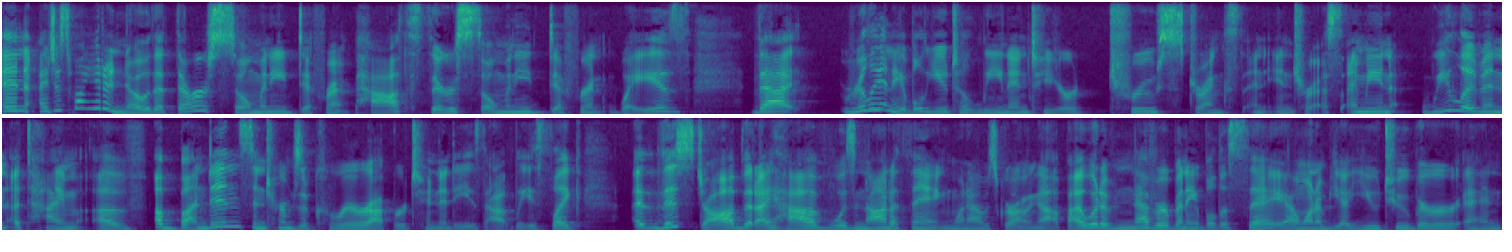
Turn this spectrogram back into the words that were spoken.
And I just want you to know that there are so many different paths, there are so many different ways that really enable you to lean into your true strengths and interests. I mean, we live in a time of abundance in terms of career opportunities, at least. Like, Uh, this job that I have was not a thing when I was growing up. I would have never been able to say, I want to be a YouTuber and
